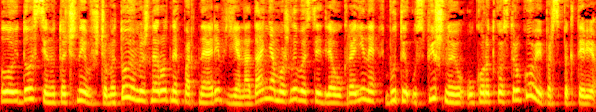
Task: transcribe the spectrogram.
Ллойд Остін уточнив, що метою міжнародних партнерів є надання можливості для України бути успішною у короткостроковій перспективі.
